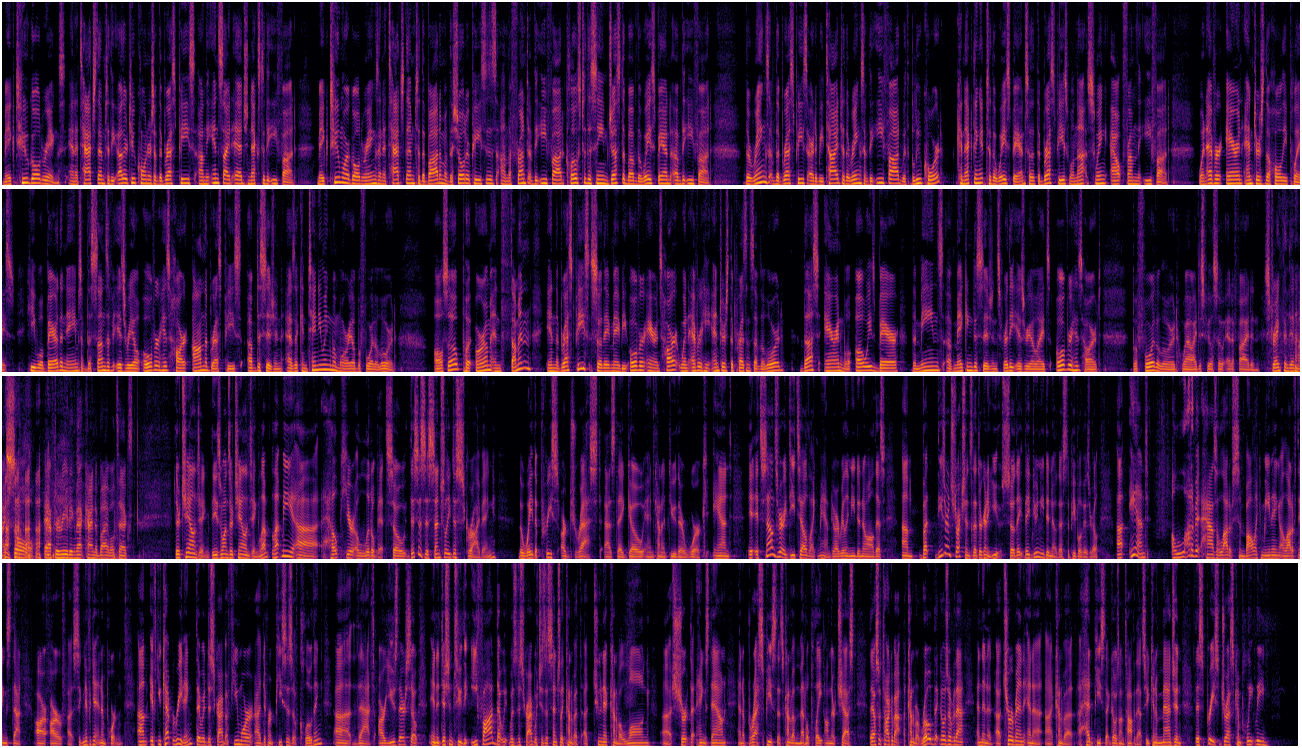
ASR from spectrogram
Make two gold rings and attach them to the other two corners of the breastpiece on the inside edge next to the ephod. Make two more gold rings and attach them to the bottom of the shoulder pieces on the front of the ephod, close to the seam just above the waistband of the ephod. The rings of the breastpiece are to be tied to the rings of the ephod with blue cord, connecting it to the waistband so that the breastpiece will not swing out from the ephod. Whenever Aaron enters the holy place, he will bear the names of the sons of Israel over his heart on the breastpiece of decision as a continuing memorial before the Lord. Also, put Urim and Thummim in the breastpiece so they may be over Aaron's heart whenever he enters the presence of the Lord. Thus, Aaron will always bear the means of making decisions for the Israelites over his heart before the Lord. Wow, I just feel so edified and strengthened in my soul after reading that kind of Bible text. They're challenging. These ones are challenging. Let, let me uh, help here a little bit. So, this is essentially describing the way the priests are dressed as they go and kind of do their work. And it, it sounds very detailed, like, man, do I really need to know all this? Um, but these are instructions that they're going to use. So, they, they do need to know this, the people of Israel. Uh, and a lot of it has a lot of symbolic meaning, a lot of things that are, are uh, significant and important. Um, if you kept reading, they would describe a few more uh, different pieces of clothing uh, that are used there. So, in addition to the ephod that was described, which is essentially kind of a, a tunic, kind of a long uh, shirt that hangs down, and a breast piece that's kind of a metal plate on their chest, they also talk about a, kind of a robe that goes over that, and then a, a turban and a, kind of a, a headpiece that goes on top of that. So, you can imagine this priest dressed completely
